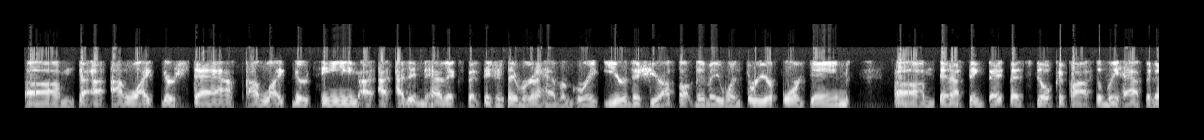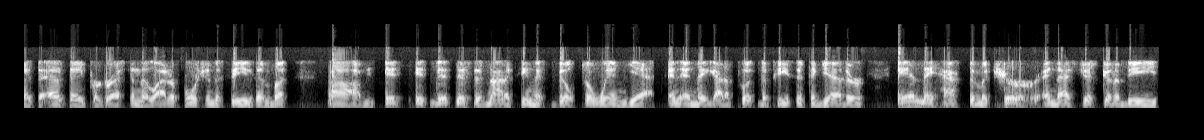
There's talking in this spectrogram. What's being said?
Um, I, I like their staff. I like their team. I, I, I didn't have expectations they were going to have a great year this year. I thought they may win three or four games. Um, and I think that that still could possibly happen as as they progress in the latter portion of the season. But um, it, it this is not a team that's built to win yet, and and they got to put the pieces together, and they have to mature, and that's just going to be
